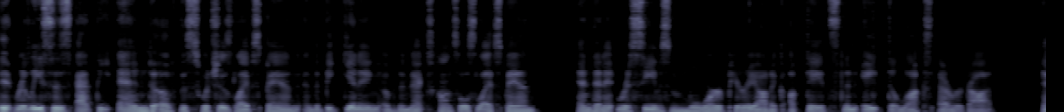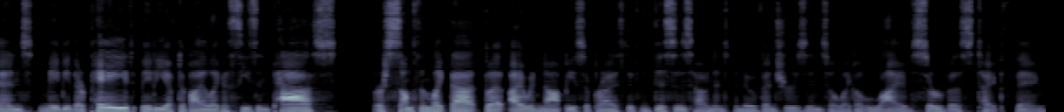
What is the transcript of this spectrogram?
it releases at the end of the Switch's lifespan and the beginning of the next console's lifespan and then it receives more periodic updates than 8 Deluxe ever got. And maybe they're paid maybe you have to buy like a season pass or something like that but i would not be surprised if this is how nintendo ventures into like a live service type thing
